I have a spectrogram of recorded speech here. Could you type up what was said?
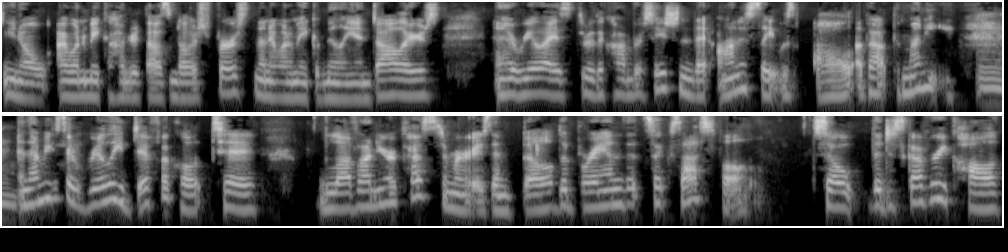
you know, I want to make $100,000 first and then I want to make a million dollars. And I realized through the conversation that honestly it was all about the money. Mm. And that makes it really difficult to love on your customers and build a brand that's successful. So the discovery call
